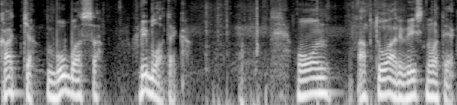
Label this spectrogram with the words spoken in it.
kaķa bubasa biblioteka. Un ap to arī viss notiek.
